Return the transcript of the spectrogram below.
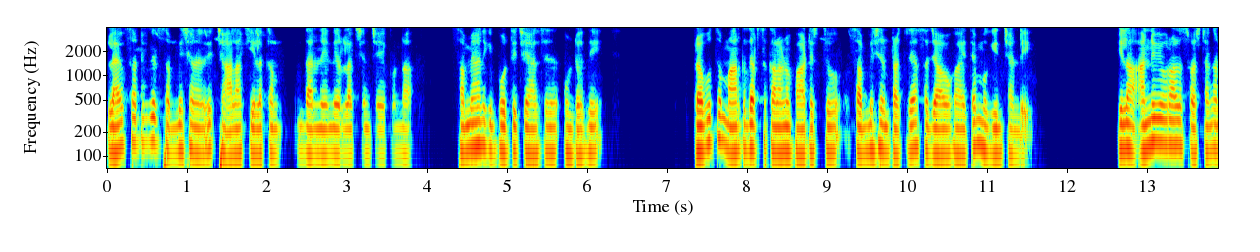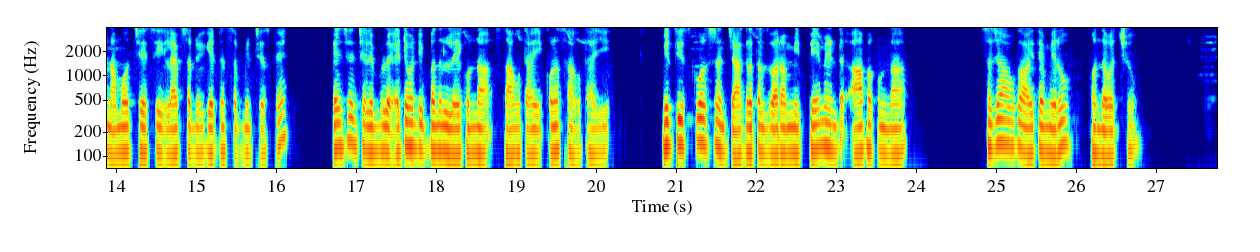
లైఫ్ సర్టిఫికేట్ సబ్మిషన్ అనేది చాలా కీలకం. దాన్ని నిర్లక్ష్యం చేయకుండా సమయానికి పూర్తి చేయాల్సి ఉంటుంది. ప్రభుత్వ మార్గదర్శకాలను పాటిస్తూ సబ్మిషన్ ప్రక్రియ సజావుగా అయితే ముగించండి. ఇలా అన్ని వివరాలు స్పష్టంగా నమోదు చేసి లైఫ్ సర్టిఫికేట్‌ని సబ్మిట్ చేస్తే పెన్షన్ చెల్లింపులు ఎటువంటి ఇబ్బందులు లేకుండా సాగుతాయి కొనసాగుతాయి. మీరు తీసుకోవాల్సిన జాగ్రత్తల ద్వారా మీ పేమెంట్ ఆపకుండా సజావుగా అయితే మీరు పొందవచ్చు.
